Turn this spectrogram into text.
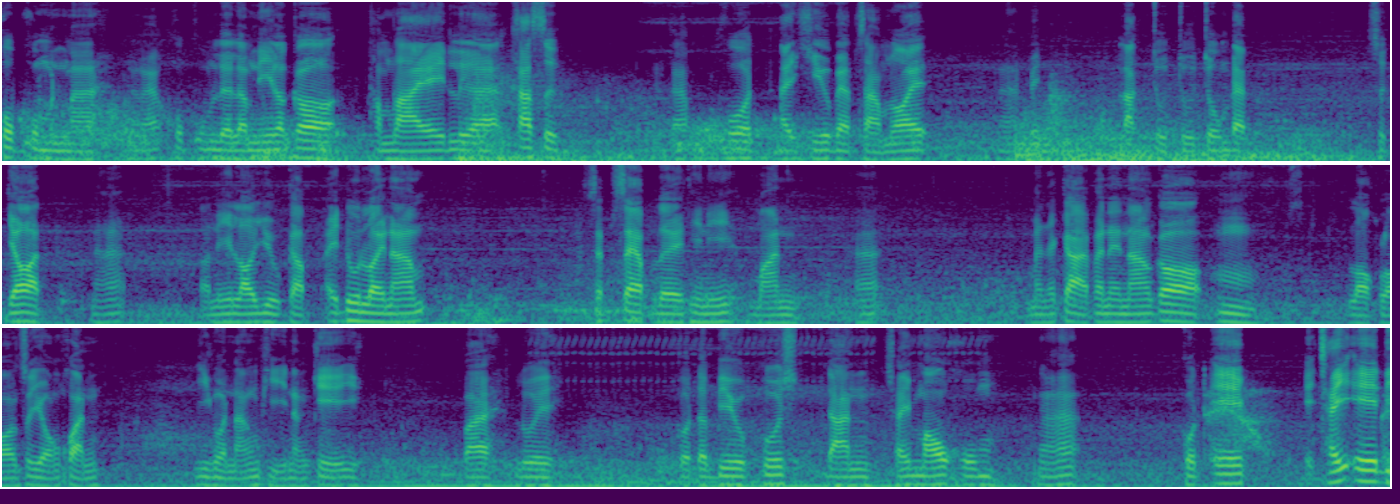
ควบคุมมันมานะครับควบคุมเรือลำนี้แล้วก็ทำลายเรือฆ่าศึกนะครับโคตร IQ แบบ 300นะเป็นหลักจุดจู่โจมแบบสุดยอดนะฮะตอนนี้เราอยู่กับไอ้ดุลลอยน้ำแซบๆเลยทีนี้มันนะฮะ บรรยากาศภายในน้ำก็อืมหลอกหลอนสยองขวัญยิ่งกว่าหนังผีหนังเกย์อีก ไปลุยกด W push ดันใช้เมาส์คุมนะฮะ กด A ใช้ AD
